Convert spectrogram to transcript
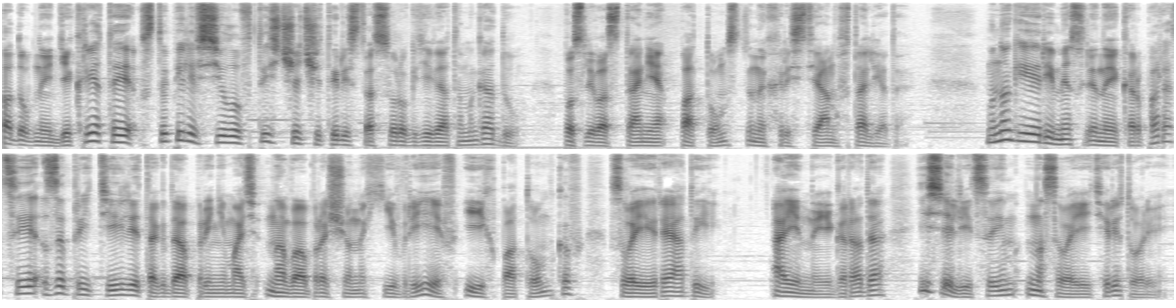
Подобные декреты вступили в силу в 1449 году, после восстания потомственных христиан в Толедо. Многие ремесленные корпорации запретили тогда принимать новообращенных евреев и их потомков в свои ряды, а иные города и селиться им на своей территории.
